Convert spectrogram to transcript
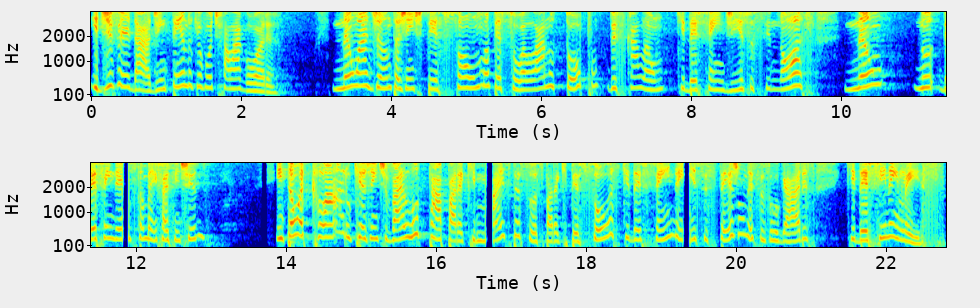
E de verdade, entendo o que eu vou te falar agora. Não adianta a gente ter só uma pessoa lá no topo do escalão que defende isso se nós não defendemos também. Faz sentido? Então, é claro que a gente vai lutar para que mais pessoas, para que pessoas que defendem isso estejam nesses lugares que definem leis.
